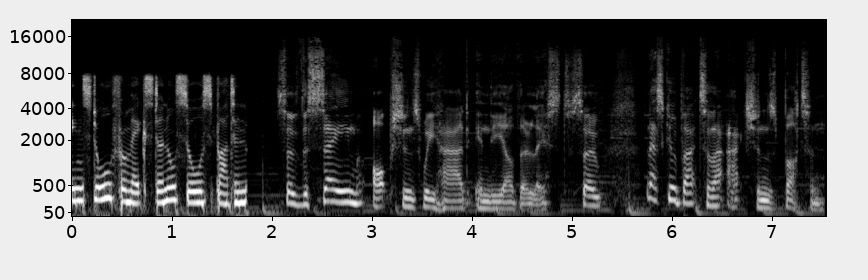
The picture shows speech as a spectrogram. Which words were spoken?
Install from external source button. So the same options we had in the other list. So let's go back to that actions button.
